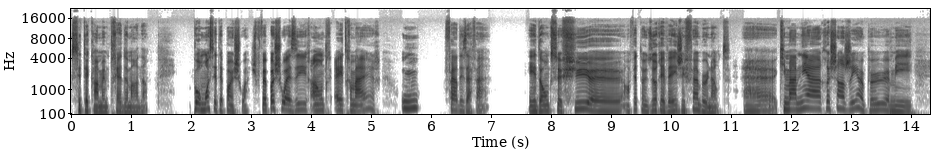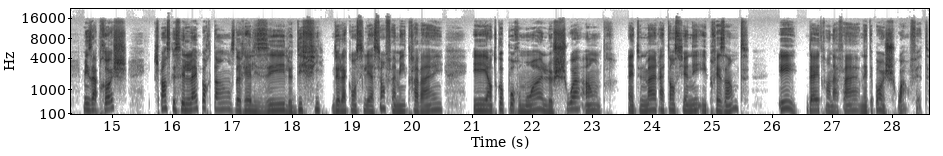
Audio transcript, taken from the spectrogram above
c'était quand même très demandant pour moi, c'était pas un choix. Je ne pouvais pas choisir entre être mère ou faire des affaires. Et donc, ce fut euh, en fait un dur réveil. J'ai fait un burn-out euh, qui m'a amené à rechanger un peu mes, mes approches. Je pense que c'est l'importance de réaliser le défi de la conciliation famille-travail. Et en tout cas, pour moi, le choix entre être une mère attentionnée et présente et d'être en affaires n'était pas un choix, en fait.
